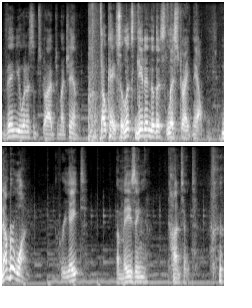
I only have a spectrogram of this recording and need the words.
then you want to subscribe to my channel. Okay so let's get into this list right now. Number one create amazing content.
